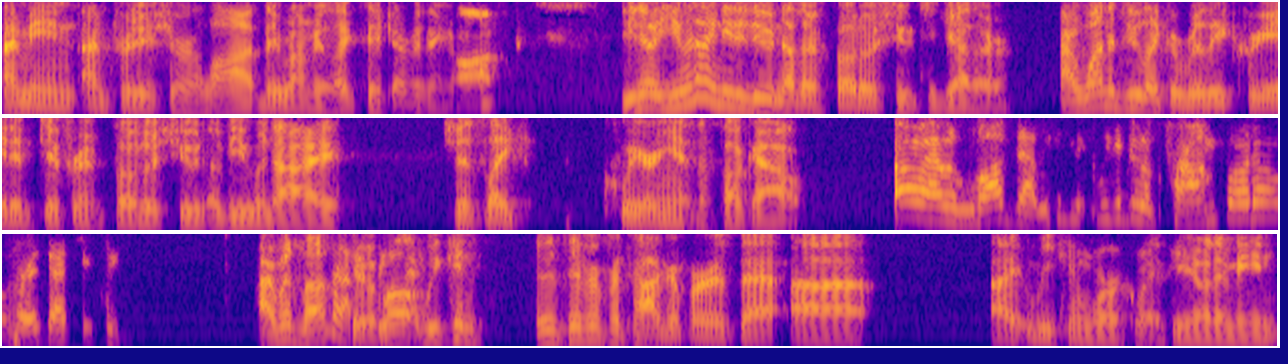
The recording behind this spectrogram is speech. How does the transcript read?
I mean, I'm pretty sure a lot. They want me to like take everything off. You know, you and I need to do another photo shoot together. I want to do like a really creative, different photo shoot of you and I, just like queering it the fuck out. Oh, I would love that. We could we could do a prom photo, or is that too quick? I would love to. Well, we can. There's different photographers that uh, I we can work with. You know what I mean?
